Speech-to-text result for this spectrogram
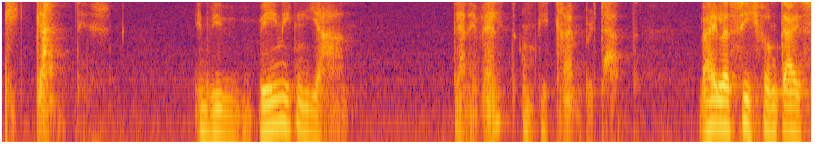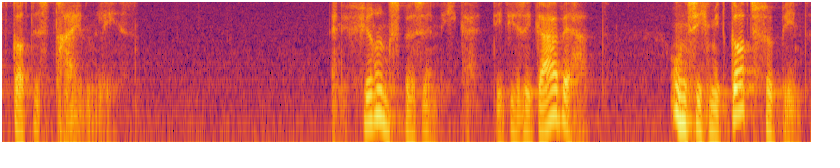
Gigantisch. In wie wenigen Jahren der eine Welt umgekrempelt hat, weil er sich vom Geist Gottes treiben ließ. Eine Führungspersönlichkeit, die diese Gabe hat und sich mit Gott verbindet,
